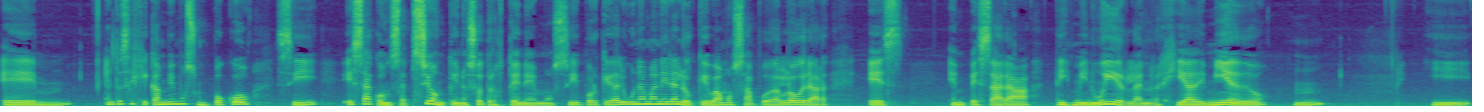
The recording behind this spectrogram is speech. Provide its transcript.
Em, entonces que cambiemos un poco ¿sí? esa concepción que nosotros tenemos, ¿sí? porque de alguna manera lo que vamos a poder lograr es empezar a disminuir la energía de miedo y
